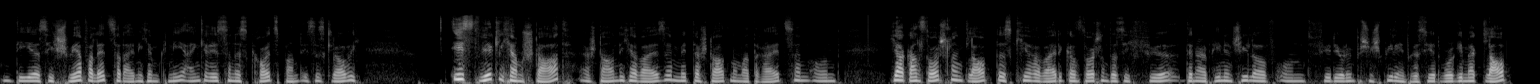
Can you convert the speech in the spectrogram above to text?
die ja sich schwer verletzt hat, eigentlich am Knie, eingerissenes Kreuzband ist es, glaube ich, ist wirklich am Start, erstaunlicherweise, mit der Startnummer 13. Und ja, ganz Deutschland glaubt, dass Kira Weide, ganz Deutschland, dass sich für den alpinen Skilauf und für die Olympischen Spiele interessiert, wohlgemerkt glaubt,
